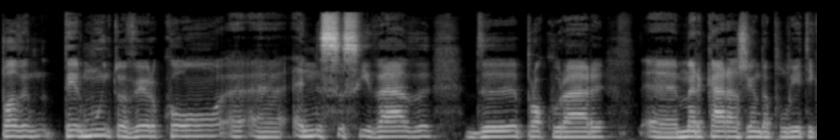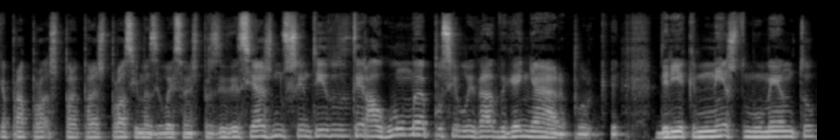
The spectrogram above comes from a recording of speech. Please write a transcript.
podem ter muito a ver com a, a necessidade de procurar Uh, marcar a agenda política para, para, as próximas eleições presidenciais, no sentido de ter alguma possibilidade de ganhar, porque diria que neste momento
